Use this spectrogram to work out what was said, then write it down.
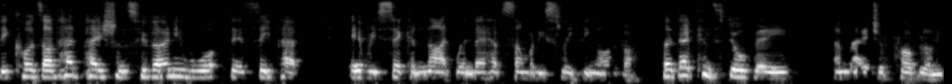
Because I've had patients who've only wore their CPAP every second night when they have somebody sleeping over. So, that can still be a major problem.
